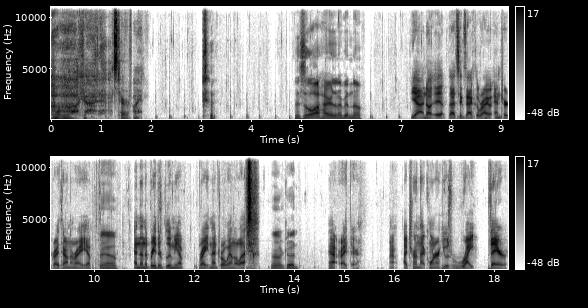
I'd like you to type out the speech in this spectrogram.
Oh, God. It's terrifying. This is a lot higher than I've been though. Yeah, no, yep, that's exactly where I entered, right there on the right, yep. Yeah. And then the breather blew me up right in that doorway on the left. Oh, good. yeah, right there. Oh, I turned that corner. He was right there.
